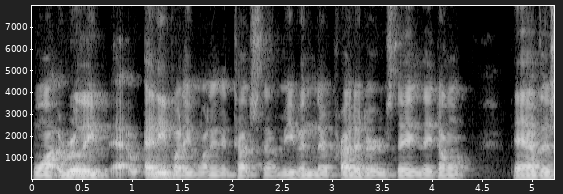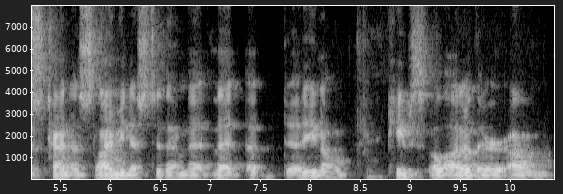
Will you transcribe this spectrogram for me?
want really anybody wanting to touch them. Even their predators, they they don't. They have this kind of sliminess to them that that uh, you know keeps a lot of their um,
